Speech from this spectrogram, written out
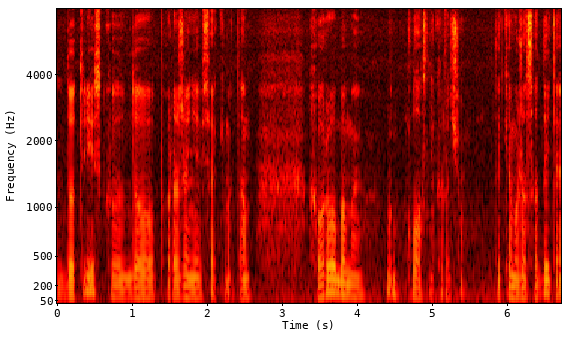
До тріску, до пораження всякими там хворобами. Ну, класний, коротше. Таке можна садити.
